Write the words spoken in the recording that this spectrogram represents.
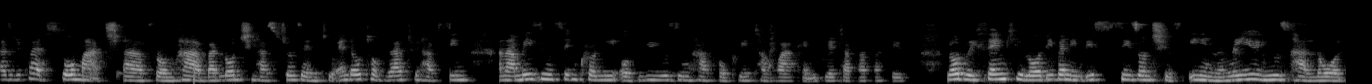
has required so much uh, from her, but Lord, she has chosen to. And out of that, we have seen an amazing synchrony of you using her for greater work and greater purposes. Lord, we thank you, Lord, even in this season she's in, may you use her, Lord,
